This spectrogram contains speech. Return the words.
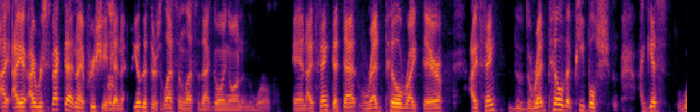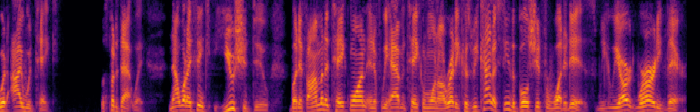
I, I, I respect that and I appreciate that, and I feel that there's less and less of that going on in the world. And I think that that red pill right there, I think the, the red pill that people, sh- I guess, what I would take, let's put it that way. Not what I think you should do, but if I'm going to take one, and if we haven't taken one already, because we kind of see the bullshit for what it is, we we are we're already there.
